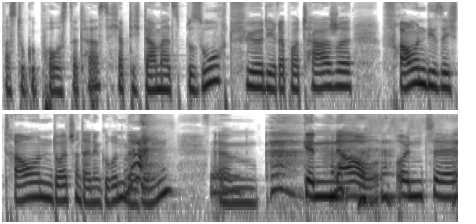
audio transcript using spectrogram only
was du gepostet hast. Ich habe dich damals besucht für die Reportage Frauen, die sich trauen, Deutschland eine Gründerin. ähm, genau. Und äh,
